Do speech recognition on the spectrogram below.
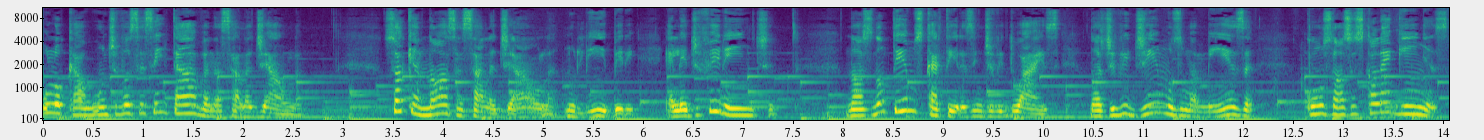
o local onde você sentava na sala de aula. Só que a nossa sala de aula, no Libere, ela é diferente. Nós não temos carteiras individuais, nós dividimos uma mesa com os nossos coleguinhas.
